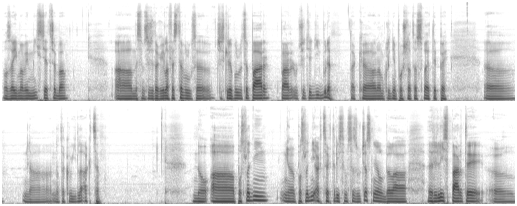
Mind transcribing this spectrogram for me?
o zajímavém místě třeba. A myslím si, že takovýhle festivalů se v České republice pár, pár určitě dít bude. Tak nám klidně pošlete své tipy uh, na, na takovýhle akce. No a poslední, uh, poslední akce, který jsem se zúčastnil, byla release party uh,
